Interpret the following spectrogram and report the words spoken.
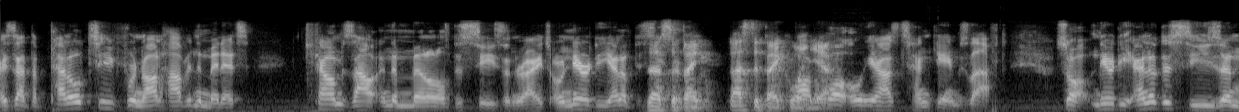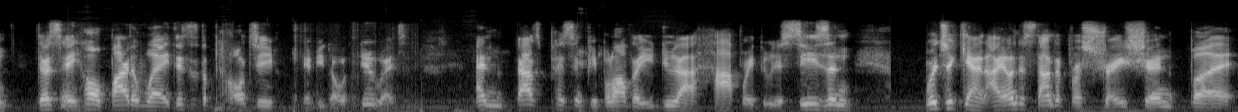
is that the penalty for not having the minutes comes out in the middle of the season, right, or near the end of the that's season. That's the big. That's the big one. Ottawa yeah. only has ten games left, so near the end of the season, they say, "Oh, by the way, this is the penalty if you don't do it," and that's pissing people off that you do that halfway through the season. Which again, I understand the frustration, but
